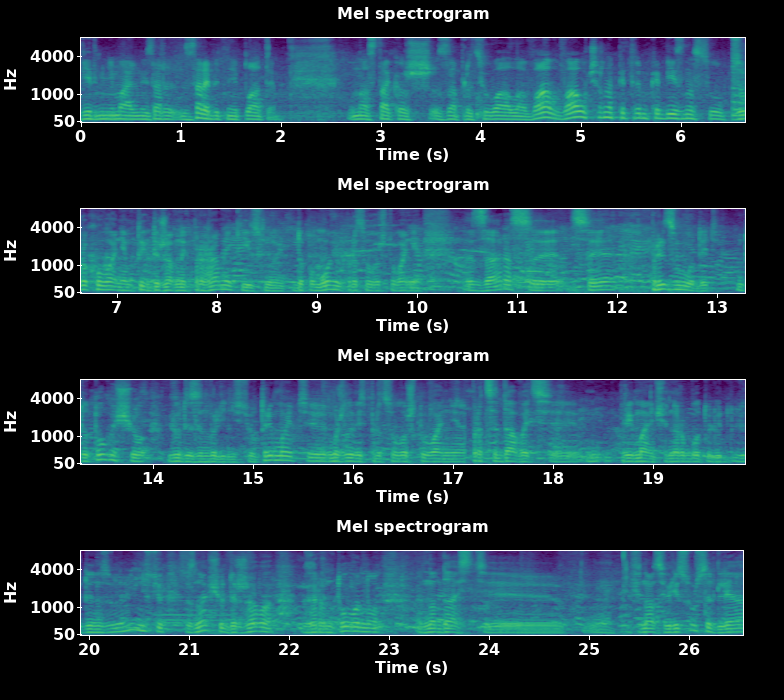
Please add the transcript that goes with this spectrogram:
від мінімальної зар- заробітної плати. У нас також запрацювала ва- ваучерна підтримка бізнесу. З урахуванням тих державних програм, які існують, допомоги в зараз е, це призводить до того, що люди з інвалідністю отримують е, можливість працевлаштування. Працедавець, е, приймаючи на роботу люд- людину з інвалідністю, знає, що держава гарантовано надасть фінансові ресурси для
